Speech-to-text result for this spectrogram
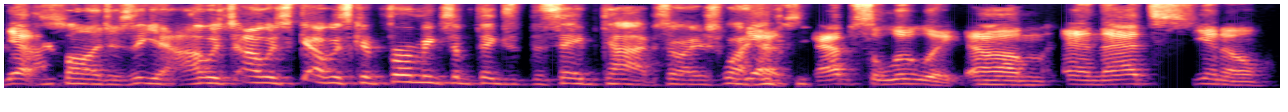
Yes. I apologize. Yeah, I was I was I was confirming some things at the same time. So I just wanted. Yes, to- absolutely. Um, and that's you know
